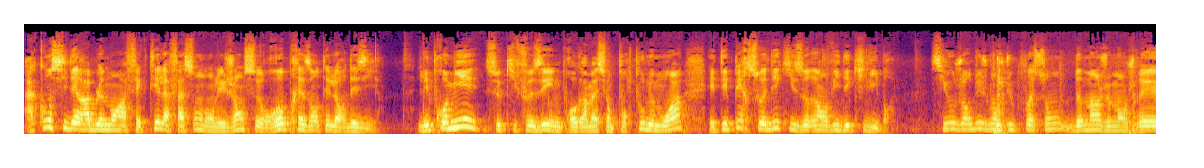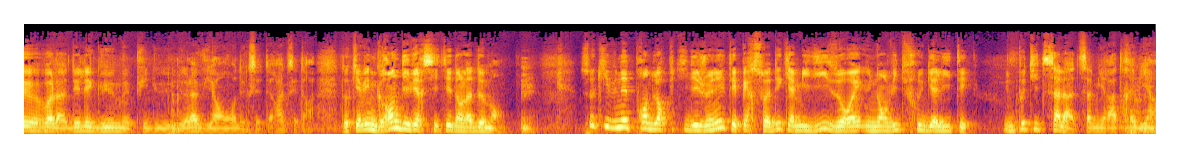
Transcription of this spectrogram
a considérablement affecté la façon dont les gens se représentaient leurs désirs. Les premiers, ceux qui faisaient une programmation pour tout le mois, étaient persuadés qu'ils auraient envie d'équilibre. Si aujourd'hui je mange du poisson, demain je mangerai euh, voilà des légumes et puis de la viande, etc., etc. Donc il y avait une grande diversité dans la demande. Ceux qui venaient de prendre leur petit déjeuner étaient persuadés qu'à midi, ils auraient une envie de frugalité. Une petite salade, ça m'ira très bien.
